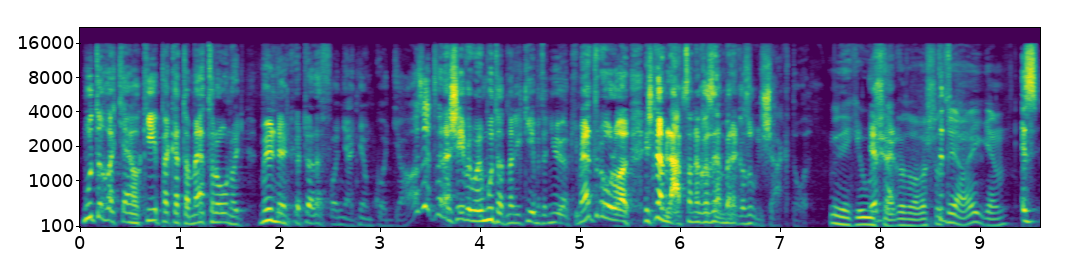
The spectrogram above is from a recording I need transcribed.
Mutogatják a képeket a metrón, hogy mindenki a telefonját nyomkodja. Az 50-es években mutatnak egy képet a New Yorki metróról, és nem látszanak az emberek az újságtól. Mindenki újságot olvasott. Ja, igen. Ez,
